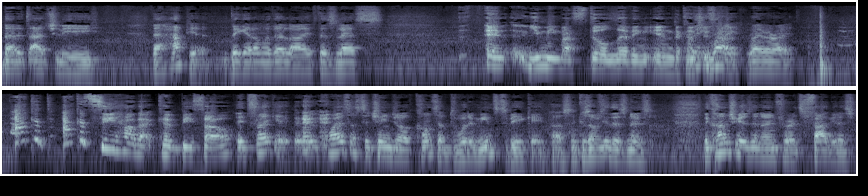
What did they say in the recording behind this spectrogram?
that it's actually they're happier. They get on with their life. There's less. And you mean by still living in the countryside? Right, right, right, right. I could I could see how that could be so. It's like it, it eh, eh. requires us to change our concept of what it means to be a gay person because obviously there's no. The country isn't known for its fabulous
